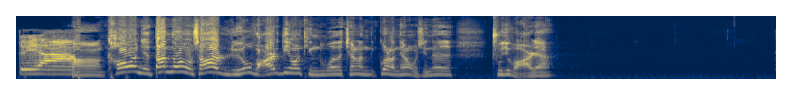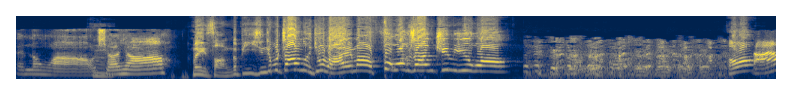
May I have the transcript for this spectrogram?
对呀、啊，考考你，丹东有啥旅游玩的地方挺多的。前两过两天我寻思出去玩去，丹东啊，我想想啊，没长个逼心，这不张嘴就来吗？凤凰山去没去过？啊，哪呀？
